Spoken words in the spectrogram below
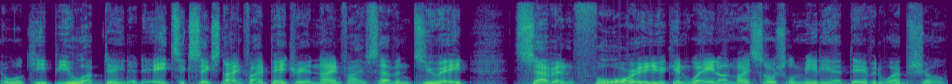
and we'll keep you updated. 866 95 Patriot 957 2874. You can weigh in on my social media David Webb Show.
